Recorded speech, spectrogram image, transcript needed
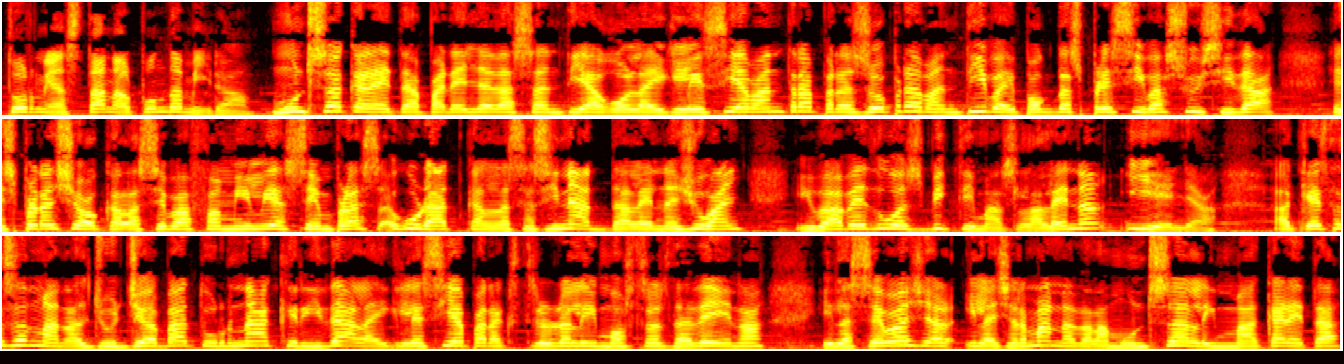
torni a estar en el punt de mira. Montse Careta, parella de Santiago La Iglesia, va entrar a presó preventiva i poc després s'hi va suïcidar. És per això que la seva família sempre ha assegurat que en l'assassinat d'Helena Jovany hi va haver dues víctimes, l'Helena i ella. Aquesta setmana el jutge va tornar a cridar a la Iglesia per extreure-li mostres d'ADN i la seva i la germana de la Montse, l'Imma Careta,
